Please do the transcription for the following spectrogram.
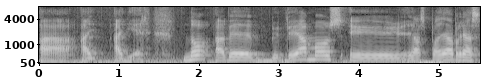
ayer. No, a ver, veamos eh, las palabras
